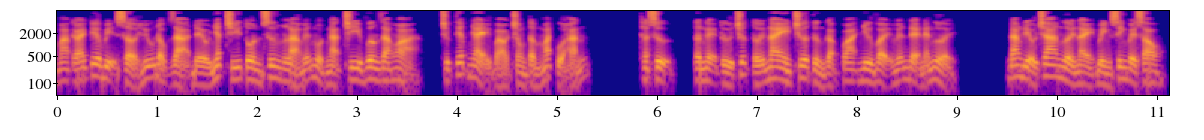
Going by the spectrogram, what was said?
Mà cái kia bị sở hữu độc giả đều nhất trí tôn xưng là miễn một ngạt chi vương gia hỏa, trực tiếp nhảy vào trong tầm mắt của hắn. Thật sự tần nghệ từ trước tới nay chưa từng gặp qua như vậy miễn đẻ nén người. Đang điều tra người này bình sinh về sau,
